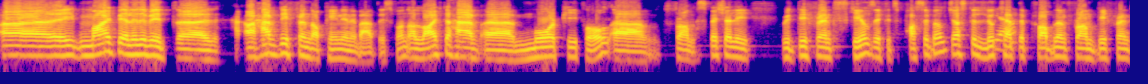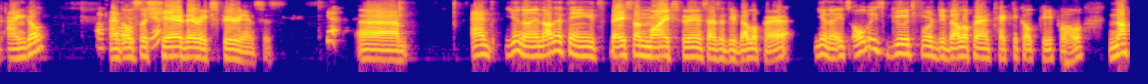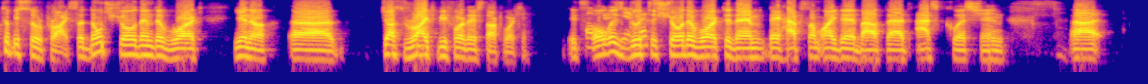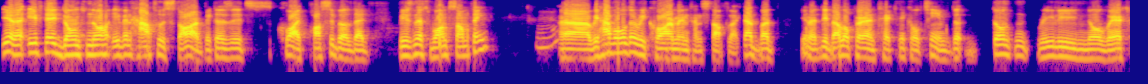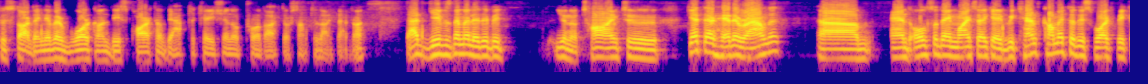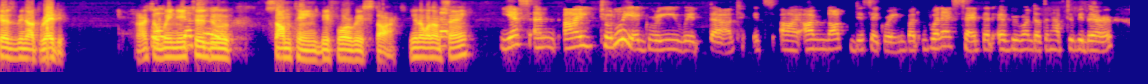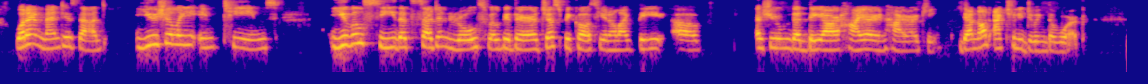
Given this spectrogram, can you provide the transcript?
I might be a little bit. Uh, I have different opinion about this one. I like to have uh, more people um, from, especially with different skills, if it's possible, just to look yeah. at the problem from different angle, of and course, also yeah. share their experiences. Yeah. Um, and you know, another thing, it's based on my experience as a developer you know it's always good for developer and technical people not to be surprised. So don't show them the work you know uh, just right before they start working. It's okay, always yeah, good that's... to show the work to them. They have some idea about that ask question. Uh, you know if they don't know even how to start because it's quite possible that business wants something. Mm-hmm. uh, we have all the requirement and stuff like that but you know developer and technical team don't really know where to start. They never work on this part of the application or product or something like that right? That gives them a little bit you know time to get their head around it. Um, and also they might say okay we can't commit to this work because we're not ready. Right? Well, so we need to do something before we start. You know what i'm that, saying Yes, and I totally agree with that. It's I I'm not disagreeing, but when I said that everyone doesn't have to be there, what I meant is that usually in teams you will see that certain roles will be there just because you know like they uh, assume that they are higher in hierarchy they're not actually doing the work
